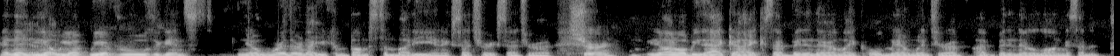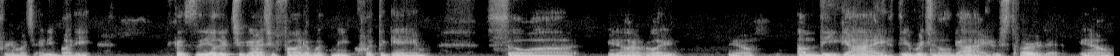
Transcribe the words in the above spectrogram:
And then Yeah. you know we have we have rules against you know whether or not you can bump somebody and etc. cetera, et cetera. Sure. You know I don't want to be that guy because I've been in there. I'm like old man winter. I've I've been in there the longest out of pretty much anybody because the other two guys who found it with me quit the game. So uh, you know I don't really you know I'm the guy, the original guy who started it. You know.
